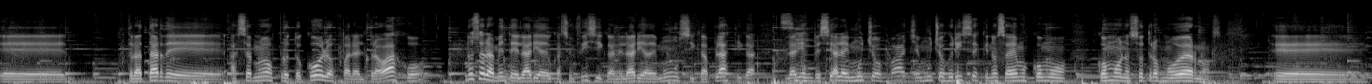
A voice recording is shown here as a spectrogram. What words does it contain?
eh, tratar de hacer nuevos protocolos para el trabajo, no solamente del área de educación física, en el área de música, plástica, el Sí. área especial hay muchos baches, muchos grises que no sabemos cómo, cómo nosotros movernos. Eh,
